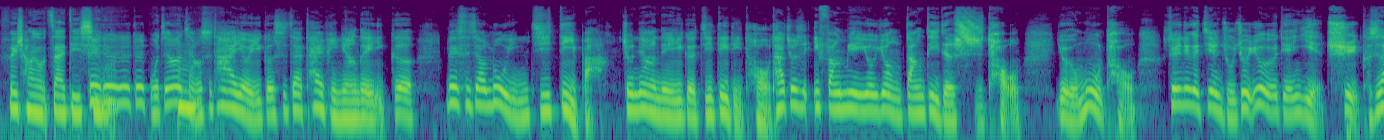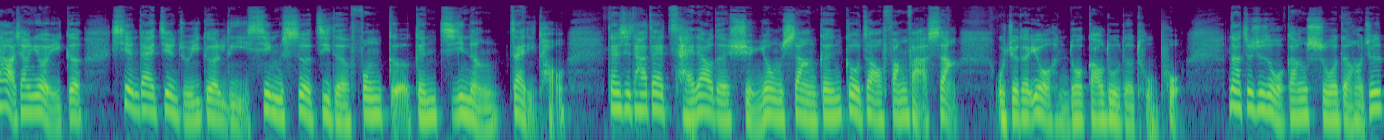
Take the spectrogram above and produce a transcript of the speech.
非常有在地性。对对对对，我这样讲是，它还有一个是在太平洋的一个类似叫露营基地吧。就那样的一个基地里头，它就是一方面又用当地的石头，又有木头，所以那个建筑就又有点野趣。可是它好像又有一个现代建筑一个理性设计的风格跟机能在里头。但是它在材料的选用上跟构造方法上，我觉得又有很多高度的突破。那这就是我刚刚说的哈，就是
